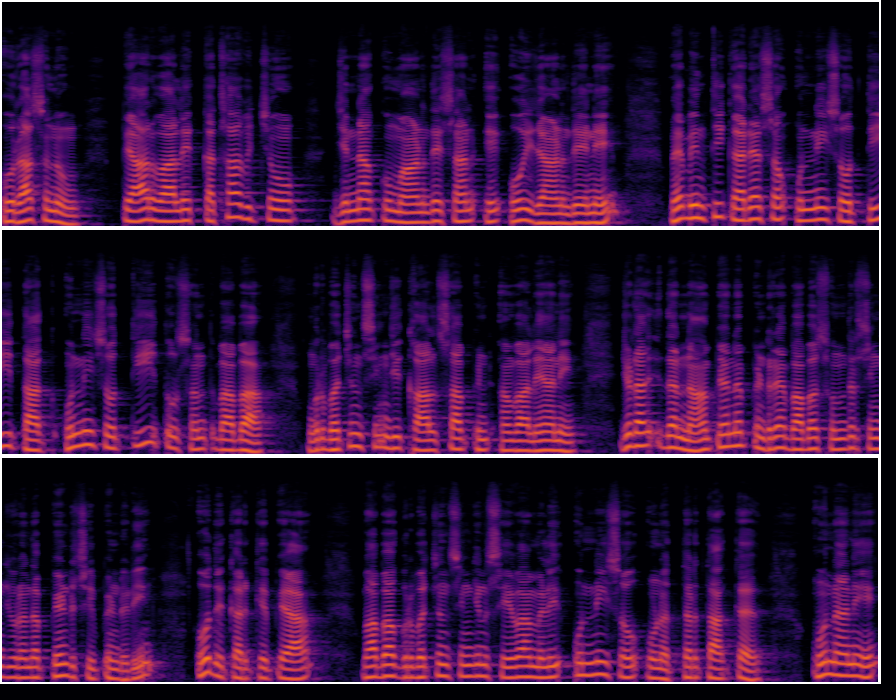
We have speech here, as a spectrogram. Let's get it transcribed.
ਉਹ ਰਸ ਨੂੰ ਪਿਆਰ ਵਾਲੇ ਕਥਾ ਵਿੱਚੋਂ ਜਿੰਨਾ ਕੁ ਮਾਣਦੇ ਸਨ, ਇਹ ਉਹ ਹੀ ਜਾਣਦੇ ਨੇ। ਮੈਂ ਬੇਨਤੀ ਕਰ ਰਿਹਾ ਸਾਂ 1930 ਤੱਕ 1930 ਤੋਂ ਸੰਤ ਬਾਬਾ ਗੁਰਬਚਨ ਸਿੰਘ ਜੀ ਖਾਲਸਾ ਪਿੰਡਾਂ ਵਾਲਿਆਂ ਨੇ, ਜਿਹੜਾ ਇਹਦਾ ਨਾਮ ਪਿਆ ਨਾ ਪਿੰਡ ਰਿਆ ਬਾਬਾ ਸੁੰਦਰ ਸਿੰਘ ਜੀ ਹੋਰਾਂ ਦਾ ਪਿੰਡ ਸੀ ਪਿੰਡਰੀ ਉਹਦੇ ਕਰਕੇ ਪਿਆ ਬਾਬਾ ਗੁਰਬਚਨ ਸਿੰਘ ਜੀ ਨੂੰ ਸੇਵਾ ਮਿਲੀ 1969 ਤੱਕ। ਉਹਨਾਂ ਨੇ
